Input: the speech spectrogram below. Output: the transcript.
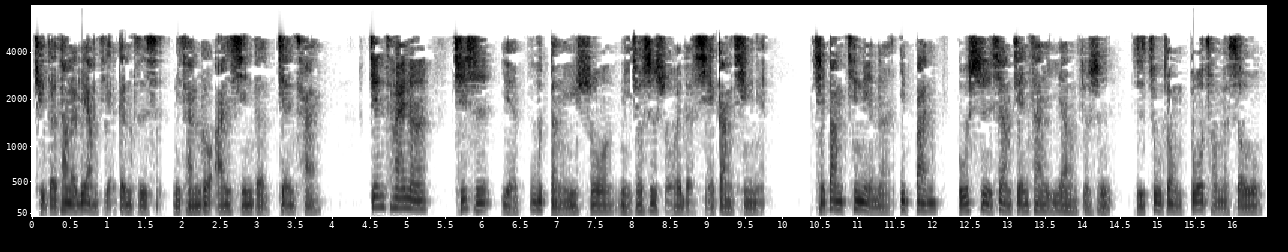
取得他的谅解跟支持，你才能够安心的兼差。兼差呢，其实也不等于说你就是所谓的斜杠青年。斜杠青年呢，一般不是像兼差一样，就是只注重多重的收入。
